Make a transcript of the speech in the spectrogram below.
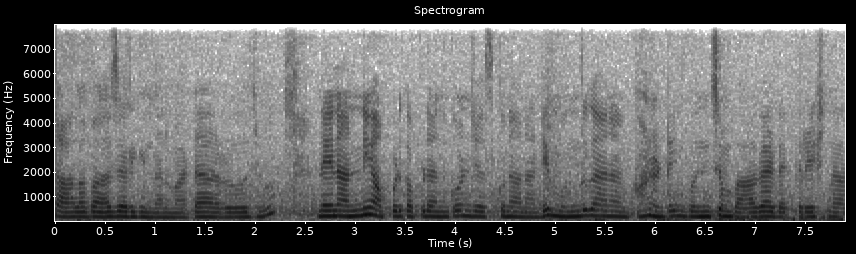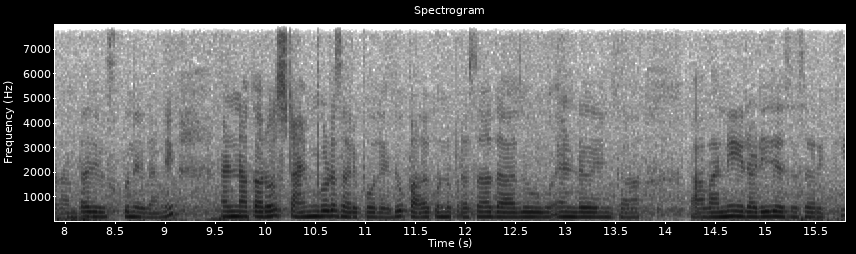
చాలా బాగా జరిగిందనమాట ఆ రోజు. నేను అన్నీ అప్పటికప్పుడు అనుకొని చేసుకున్నానండి. ముందుగానే అనుకోని ఉంటే ఇంకొంచెం బాగా డెకరేషన్ అదంతా చేసుకునేదాన్ని. అండ్ నాకు ఆ రోజు టైం కూడా సరిపోలేదు. పదకొండు ప్రసాదాలు అండ్ ఇంకా అవన్నీ రెడీ చేసేసరికి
